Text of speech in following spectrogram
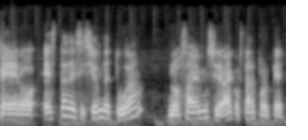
pero esta decisión de Tua no sabemos si le va a costar porque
